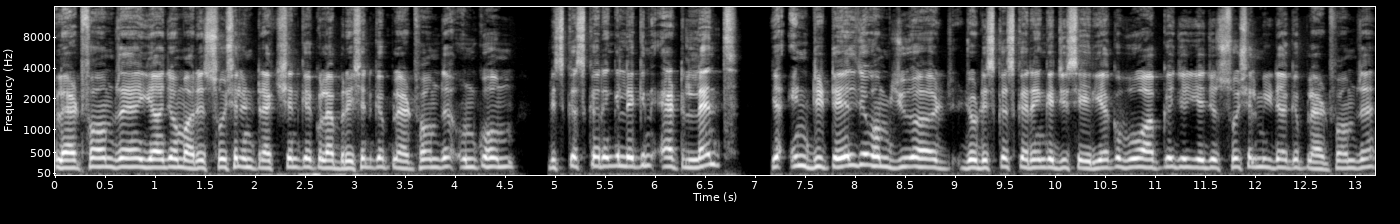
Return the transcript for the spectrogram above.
प्लेटफॉर्म्स हैं या जो हमारे सोशल इंट्रैक्शन के, कोलेब्रेशन के प्लेटफॉर्म्स हैं, उनको हम डिस्कस करेंगे। लेकिन एट लेंथ या इन डिटेल जब हम जो डिस्कस करेंगे जिस एरिया को, वो आपके जो, ये जो सोशल मीडिया के प्लेटफॉर्म्स हैं,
